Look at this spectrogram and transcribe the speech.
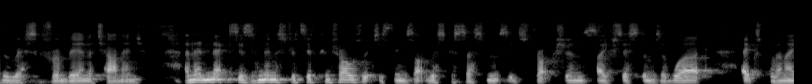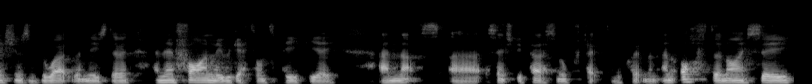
the risk from being a challenge. And then next is administrative controls, which is things like risk assessments, instructions, safe systems of work, explanations of the work that needs doing. And then finally, we get onto PPE and that's uh, essentially personal protective equipment. And often I see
